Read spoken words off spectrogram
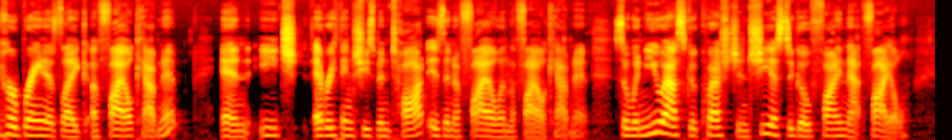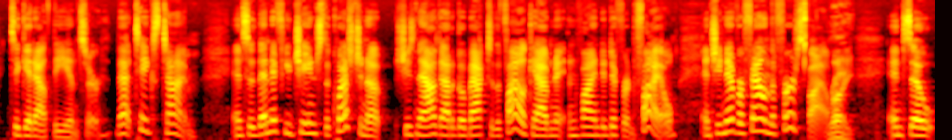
her brain is like a file cabinet, and each everything she's been taught is in a file in the file cabinet. So when you ask a question, she has to go find that file to get out the answer. That takes time. And so then if you change the question up, she's now got to go back to the file cabinet and find a different file, and she never found the first file. right. And so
